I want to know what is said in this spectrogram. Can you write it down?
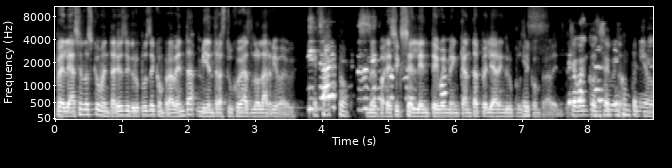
peleas en los comentarios de grupos de compraventa mientras tú juegas LOL arriba, güey. Exacto. Me parece excelente, güey. Me encanta pelear en grupos de compraventa. Qué buen concepto. Qué contenido.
